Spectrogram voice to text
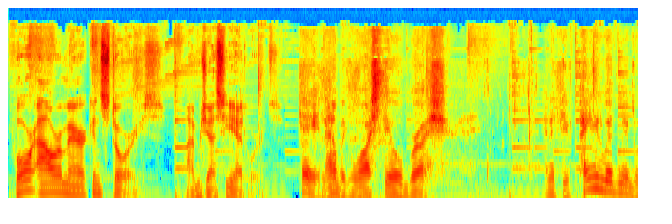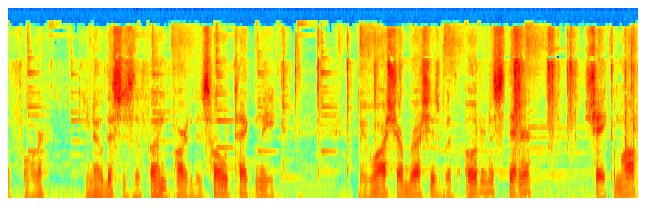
For Our American Stories, I'm Jesse Edwards. Okay, now we can wash the old brush. And if you've painted with me before, you know this is the fun part of this whole technique. We wash our brushes with odorless thinner, shake them off,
